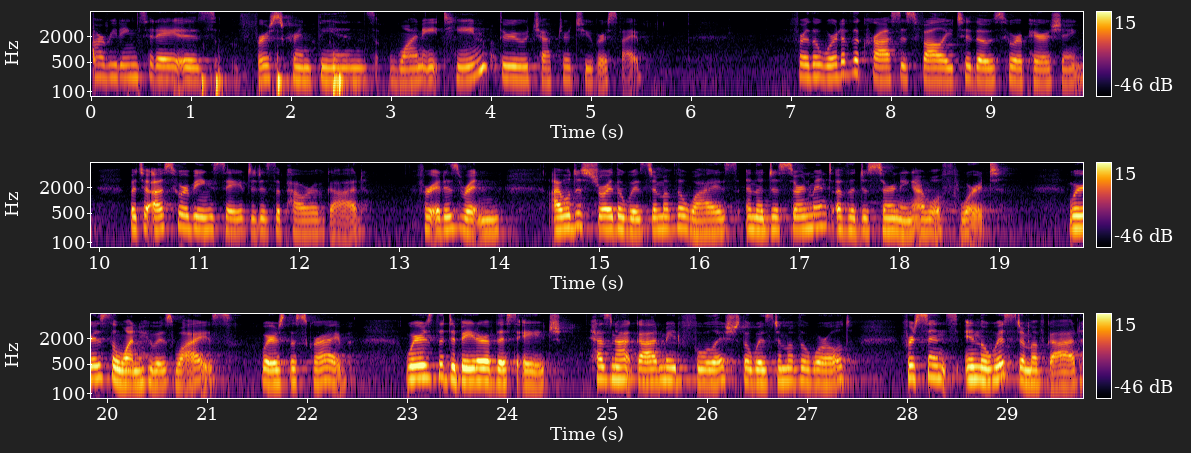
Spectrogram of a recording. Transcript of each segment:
Our reading today is 1 Corinthians 1:18 through chapter 2 verse 5. For the word of the cross is folly to those who are perishing, but to us who are being saved it is the power of God. For it is written, I will destroy the wisdom of the wise, and the discernment of the discerning I will thwart. Where is the one who is wise? Where is the scribe? Where is the debater of this age? Has not God made foolish the wisdom of the world? For since in the wisdom of God,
